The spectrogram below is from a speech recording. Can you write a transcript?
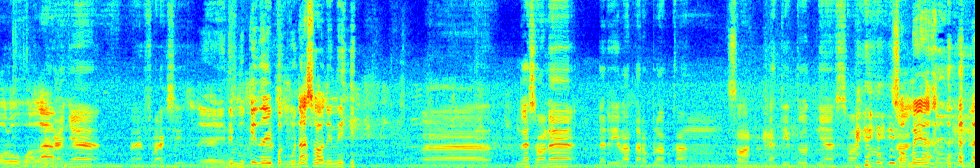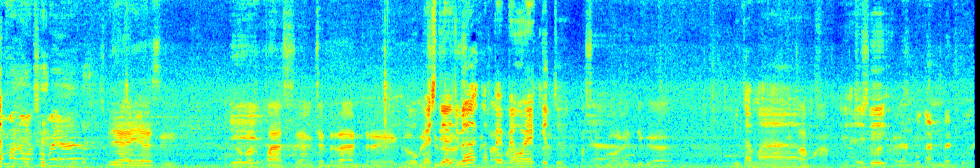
walau walam kayaknya refleks sih ya, ini mungkin dari pengguna Son ini. Eh, enggak soalnya dari latar belakang Son ya. attitude-nya Son tuh enggak Somea. gitu. Sama sama Somea iya iya sih. Jadi- apa pas yang cedera Andre Gomez, Gomez dia juga sampai mewek gitu. pas Ya. ngegolin juga minta maaf, minta maaf. Ya, jadi dan bukan bad boy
